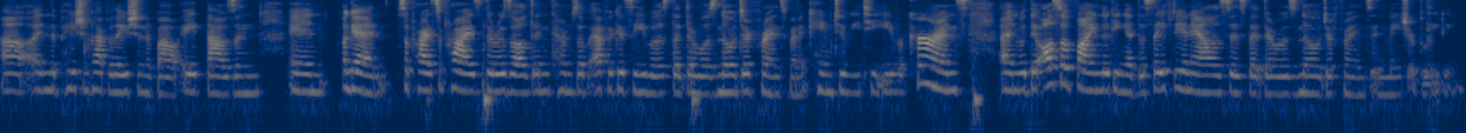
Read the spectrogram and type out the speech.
uh, in the patient population about 8,000. And again, surprise, surprise, the result in terms of efficacy was that there was no difference when it came to VTE recurrence. And what they also find looking at the safety analysis that there was no difference in major bleeding.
